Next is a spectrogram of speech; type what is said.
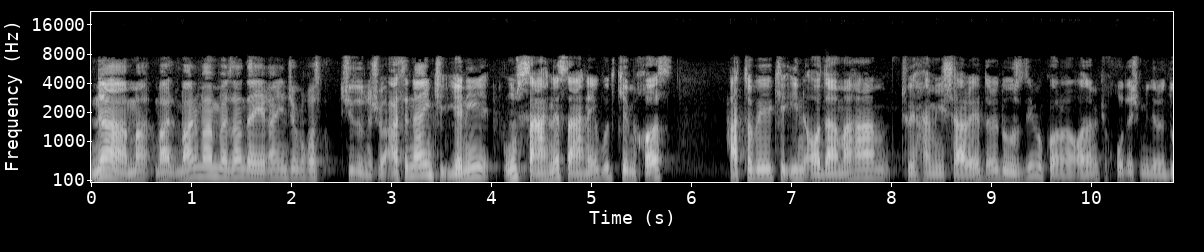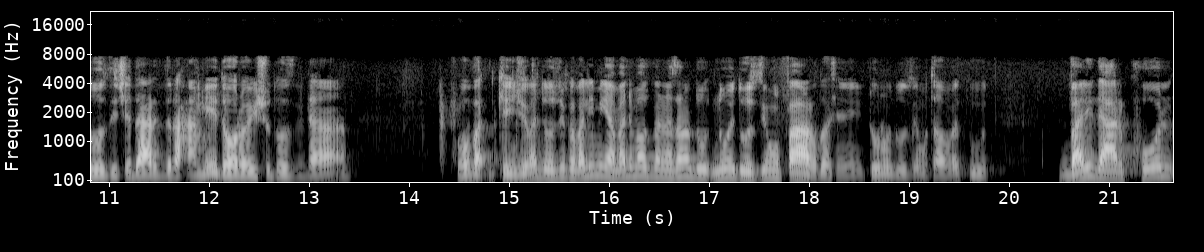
نه من من من, مثلا دقیقا اینجا می‌خواست چی رو نشون اصلا نه اینکه یعنی اون صحنه صحنه بود که می‌خواست حتی بگه که این آدمه هم توی همین شرایط داره دزدی می‌کنه. آدمی که خودش می‌دونه دزدی چه دردی داره همه داراییشو دزدیدن. خب و- که اینجوری ولی دزدی ولی میگم ولی ما به نظرم دو... نوع دزدی اون فرق داشت. یعنی دو نوع دزدی متفاوت بود. ولی در کل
